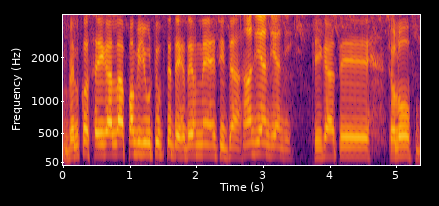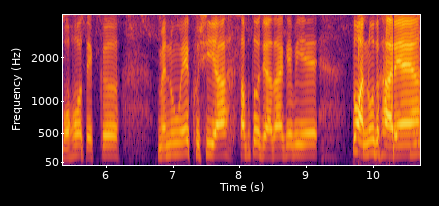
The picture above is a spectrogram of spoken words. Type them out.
ਬਿਲਕੁਲ ਸਹੀ ਗੱਲ ਆ ਆਪਾਂ ਵੀ YouTube ਤੇ ਦੇਖਦੇ ਹੁੰਨੇ ਇਹ ਚੀਜ਼ਾਂ। ਹਾਂਜੀ ਹਾਂਜੀ ਹਾਂਜੀ। ਠੀਕ ਆ ਤੇ ਚਲੋ ਬਹੁਤ ਇੱਕ ਮੈਨੂੰ ਇਹ ਖੁਸ਼ੀ ਆ ਸਭ ਤੋਂ ਜ਼ਿਆਦਾ ਕਿ ਵੀ ਇਹ ਤੁਹਾਨੂੰ ਦਿਖਾ ਰਿਹਾ ਆ।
